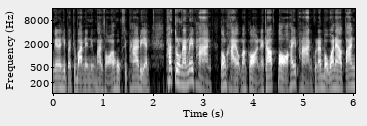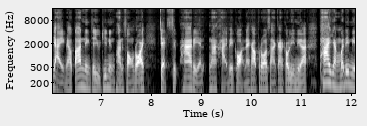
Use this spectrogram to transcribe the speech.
วินาทีปัจจุบันใน 1,265 เหรียญถ้าตรงนั้นไม่ผ่านต้องขายออกมาก่อนนะครับต่อให้ผ่านคุณนัทบอกว่าแนวต้านใหญ่แนวต้านหนึ่งจะอยู่ที่ 1,275 เหรียญน่าขายไปก่อนนะครับเพราะว่าสถานการณ์เกาหลีเหนือ ถ้ายังไม่ได้มี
